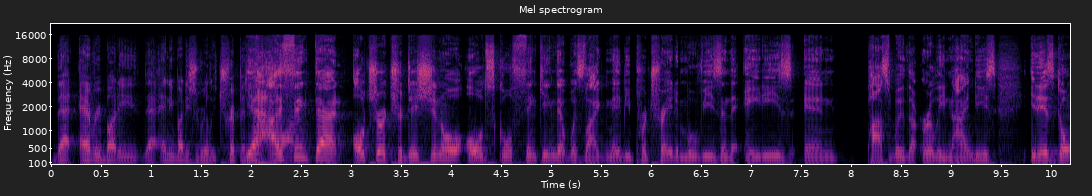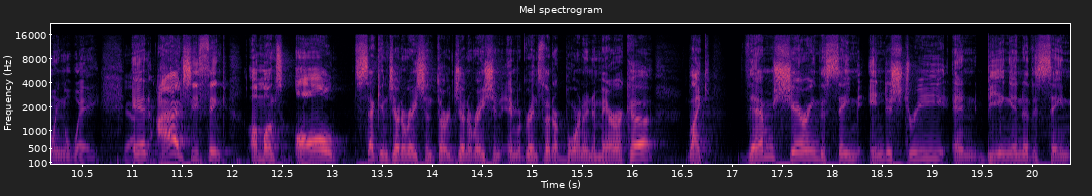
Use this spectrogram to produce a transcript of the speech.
that everybody that anybody's really tripping. Yeah, I think that ultra traditional old school thinking that was like maybe portrayed in movies in the 80s and possibly the early 90s, it is going away. Yeah. And I actually think amongst all second generation, third generation immigrants that are born in America, like them sharing the same industry and being into the same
